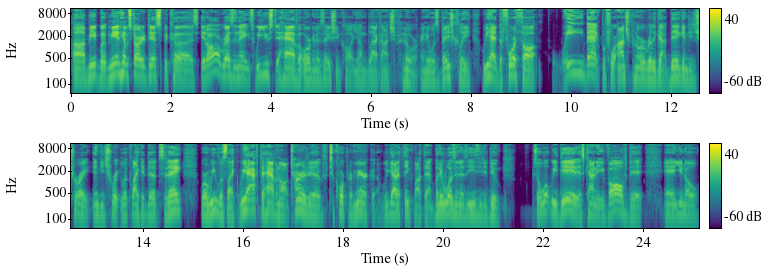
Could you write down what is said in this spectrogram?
uh, me, but me and him started this because it all resonates. We used to have an organization called Young Black Entrepreneur, and it was basically we had the forethought way back before entrepreneur really got big in Detroit and Detroit looked like it did today, where we was like, we have to have an alternative to corporate America. We got to think about that, but it wasn't as easy to do. So what we did is kind of evolved it and, you know,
